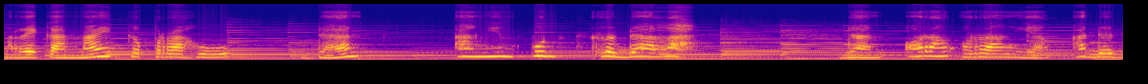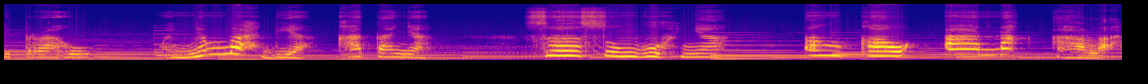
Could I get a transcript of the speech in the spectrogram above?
mereka naik ke perahu, dan angin pun redalah dan orang-orang yang ada di perahu menyembah dia. Katanya, "Sesungguhnya engkau anak Allah."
